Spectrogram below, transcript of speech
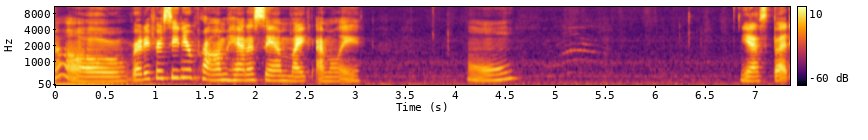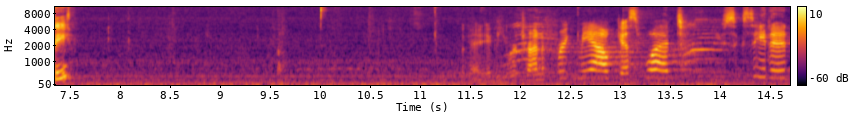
No. Ready for senior prom, Hannah, Sam, Mike, Emily. Oh. Yes, buddy? Okay, if you were trying to freak me out, guess what? You succeeded.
